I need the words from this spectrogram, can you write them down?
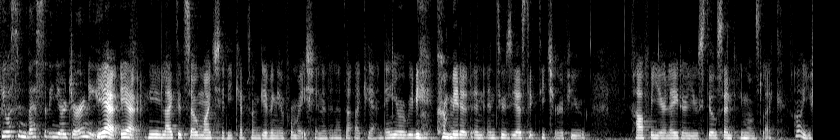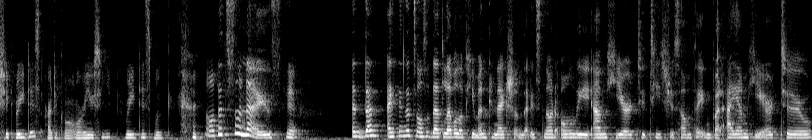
He was invested in your journey. yeah, yeah. He liked it so much that he kept on giving information. And then I thought, like, yeah, then you're a really committed and enthusiastic teacher if you, half a year later, you still send emails like, oh, you should read this article or you should read this book. Oh, that's so nice. Yeah. And that I think that's also that level of human connection that it's not only I'm here to teach you something, but I am here to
